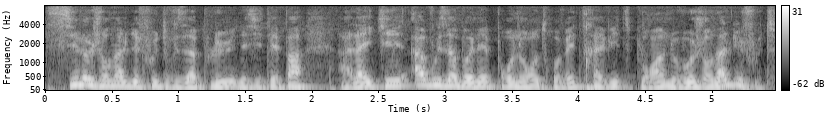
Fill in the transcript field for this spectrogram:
Si le journal du foot vous a plu, n'hésitez pas à liker, à vous abonner pour nous retrouver très vite pour un nouveau journal du foot.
